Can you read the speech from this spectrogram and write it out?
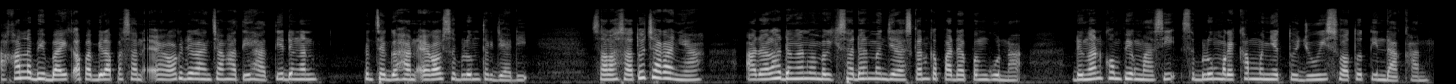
Akan lebih baik apabila pesan error dirancang hati-hati dengan pencegahan error sebelum terjadi. Salah satu caranya adalah dengan memeriksa dan menjelaskan kepada pengguna dengan konfirmasi sebelum mereka menyetujui suatu tindakan.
